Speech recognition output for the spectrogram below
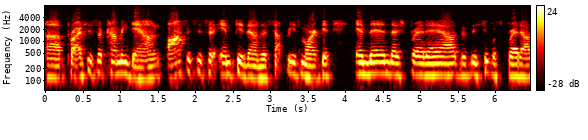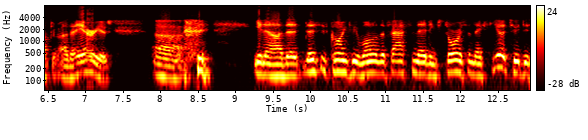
uh, prices are coming down, offices are empty down the Sudbury's market, and then they spread out, these people spread out to other areas. Uh, you know, that this is going to be one of the fascinating stories the next year or two to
